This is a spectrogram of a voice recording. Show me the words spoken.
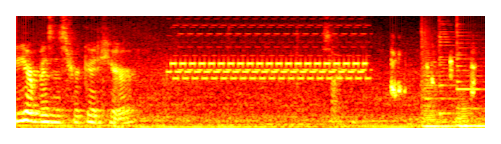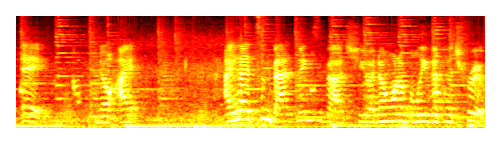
care of business for good here. Sorry. Hey, no, I I heard some bad things about you. I don't want to believe that they're true.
